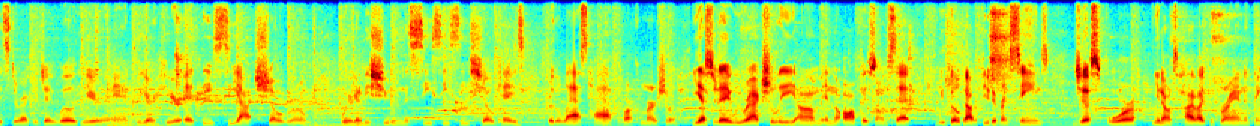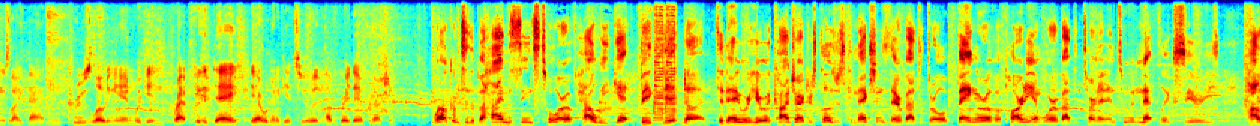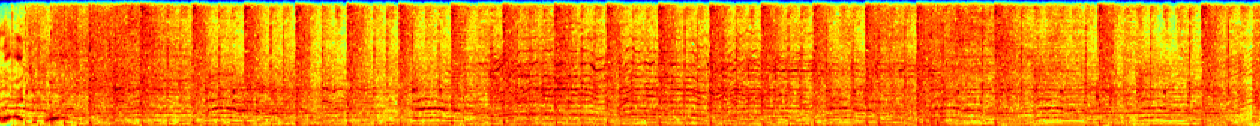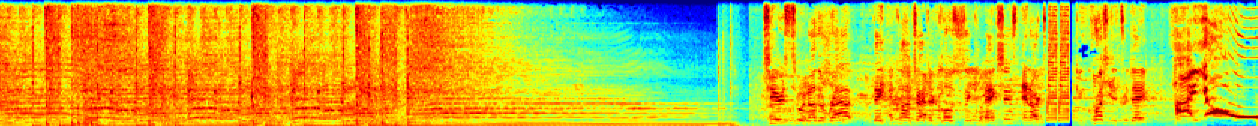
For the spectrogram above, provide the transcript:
It's Director Jay Will here, and we are here at the SEAT showroom. We're going to be shooting the CCC showcase for the last half of our commercial. Yesterday, we were actually um, in the office on set. We built out a few different scenes just for, you know, to highlight the brand and things like that. And crews loading in, we're getting prepped for the day. Yeah, we're going to get to it. Have a great day of production. Welcome to the behind the scenes tour of how we get big shit done. Today we're here with Contractors Closers Connections. They're about to throw a banger of a party and we're about to turn it into a Netflix series. Holla at your boy. Cheers to another wrap. Thank you, contractor closers and connections, and our crushed it today. Hi yo!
